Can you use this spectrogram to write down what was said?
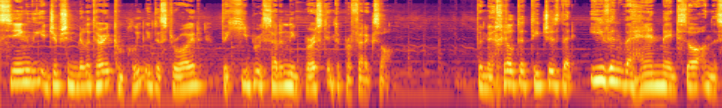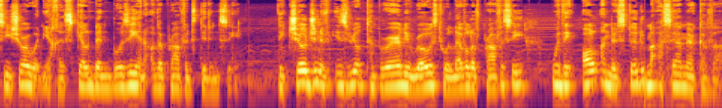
Seeing the Egyptian military completely destroyed, the Hebrews suddenly burst into prophetic song. The Mechilta teaches that even the handmaid saw on the seashore what Yecheskel ben Buzi and other prophets didn't see. The children of Israel temporarily rose to a level of prophecy where they all understood Ma'aseh Merkava,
